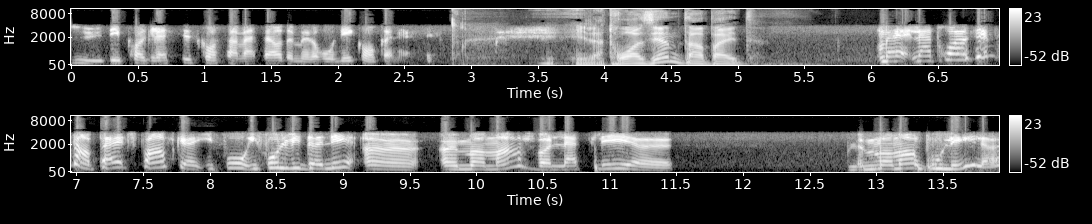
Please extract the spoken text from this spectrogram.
du, des progressistes conservateurs de Mulroney qu'on connaissait. Et la troisième tempête? Mais la troisième tempête, je pense qu'il faut, il faut lui donner un, un moment. Je vais l'appeler euh, le moment boulé, là.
